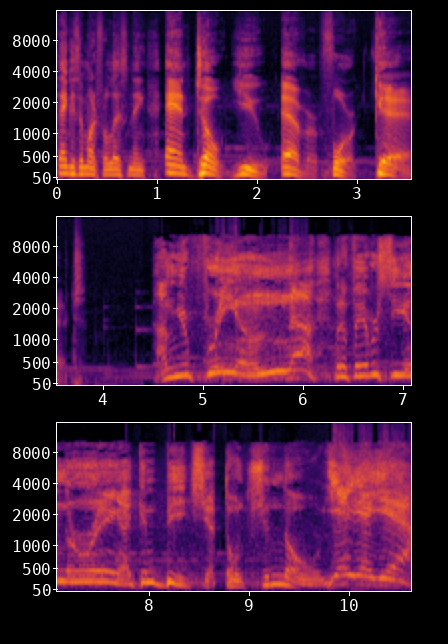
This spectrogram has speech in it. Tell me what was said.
Thank you so much for listening. And don't you ever forget. I'm your friend, but if I ever see you in the ring, I can beat you. Don't you know? Yeah, yeah, yeah.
